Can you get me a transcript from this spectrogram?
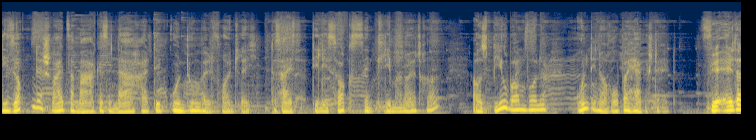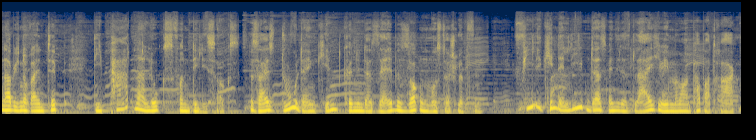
die Socken der Schweizer Marke sind nachhaltig und umweltfreundlich. Das heißt, Dilly Socks sind klimaneutral, aus Bio-Baumwolle und in Europa hergestellt. Für Eltern habe ich noch einen Tipp, die Partner-Looks von Dilly Socks. Das heißt, du und dein Kind können in dasselbe Sockenmuster schlüpfen. Viele Kinder lieben das, wenn sie das gleiche wie Mama und Papa tragen.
